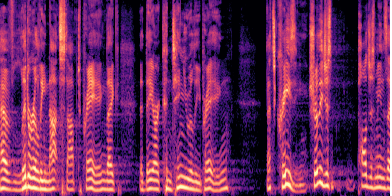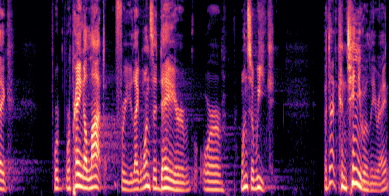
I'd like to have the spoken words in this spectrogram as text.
have literally not stopped praying, like that they are continually praying. That's crazy. Surely just Paul just means like we're, we're praying a lot for you, like once a day or, or once a week, but not continually, right?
